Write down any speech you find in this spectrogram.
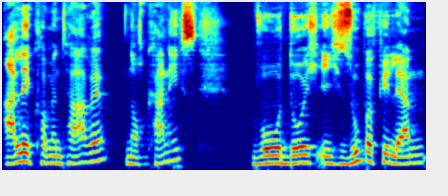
alle Kommentare, noch kann ich's, wodurch ich super viel lerne,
